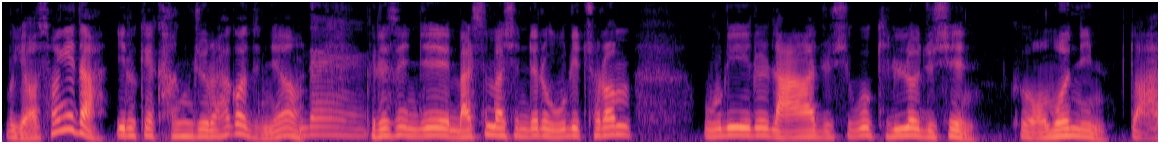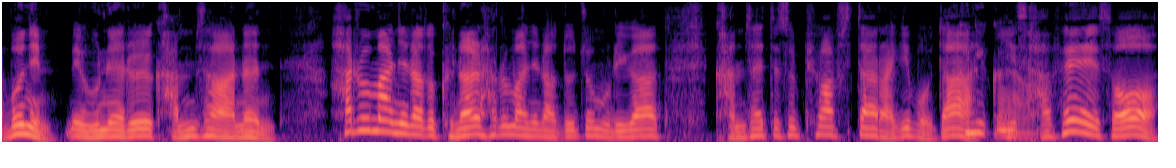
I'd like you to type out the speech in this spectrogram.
뭐 여성이다 이렇게 강조를 하거든요. 네. 그래서 이제 말씀하신 대로 우리처럼 우리를 낳아주시고 길러주신 그 어머님 또 아버님의 은혜를 감사하는 하루만이라도 그날 하루만이라도 좀 우리가 감사의 뜻을 표합시다라기보다 그러니까요. 이 사회에서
